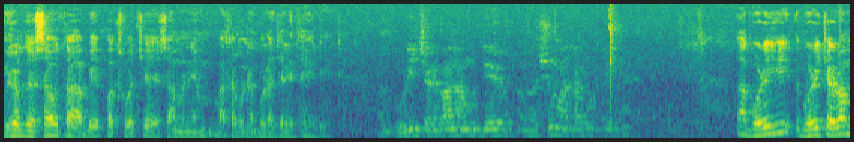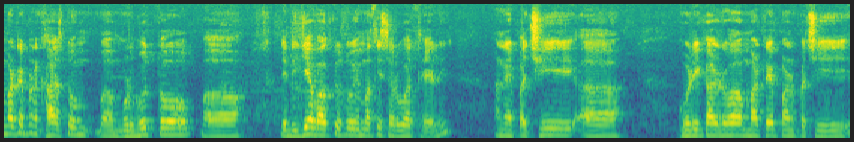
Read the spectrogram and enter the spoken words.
વિરોધ દર્શાવતા બે પક્ષ વચ્ચે સામાન્ય માથાકૂટને બોલાચાલી થયેલી હતી. ઘોડી ચડવાના મુદ્દે શું માથાકૂટ થઈ? ઘોડી ઘોડી ચડવા માટે પણ ખાસ તો મૂળભૂત તો જે ડીજે વાગતું હતું એમાંથી શરૂઆત થયેલી. અને પછી ઘોડી કાઢવા માટે પણ પછી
